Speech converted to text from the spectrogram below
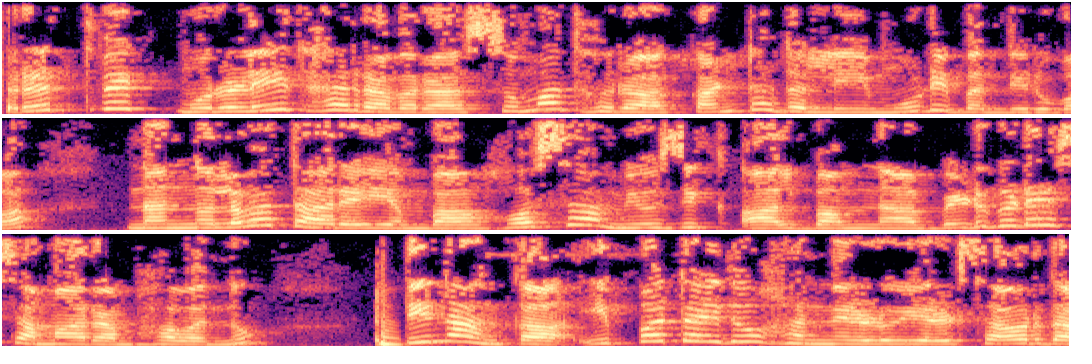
ಋತ್ವಿಕ್ ಮುರಳೀಧರ್ ಅವರ ಸುಮಧುರ ಕಂಠದಲ್ಲಿ ಮೂಡಿಬಂದಿರುವ ನನ್ನೊಲವತಾರೆ ಎಂಬ ಹೊಸ ಮ್ಯೂಸಿಕ್ ಆಲ್ಬಂನ ಬಿಡುಗಡೆ ಸಮಾರಂಭವನ್ನು ದಿನಾಂಕ ಇಪ್ಪತ್ತೈದು ಹನ್ನೆರಡು ಎರಡ್ ಸಾವಿರದ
